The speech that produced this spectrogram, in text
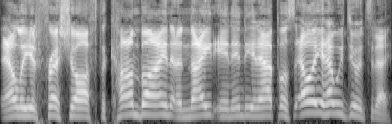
Elliot, fresh off the combine, a night in Indianapolis. Elliot, how are we doing today?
